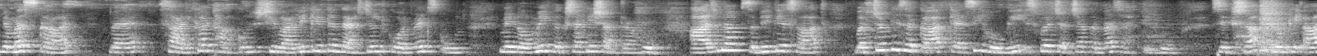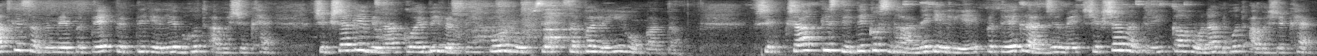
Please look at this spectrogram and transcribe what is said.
नमस्कार, मैं Sarika Thakur, Shivalik international convent school में नौवीं कक्षा की छात्रा हूँ। आज मैं आप सभी के साथ बच्चों की सरकार कैसी होगी इस पर चर्चा करना चाहती हूँ। शिक्षा, जो कि आज के समय में प्रत्येक व्यक्ति के लिए बहुत आवश्यक है, शिक्षा के बिना कोई भी व्यक्ति पूर्ण रूप से सफल नहीं हो पाता। शिक्षा की स्थिति को सुधारने के लिए प्रत्येक राज्य में शिक्षा मंत्री का होना बहुत आवश्यक है।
